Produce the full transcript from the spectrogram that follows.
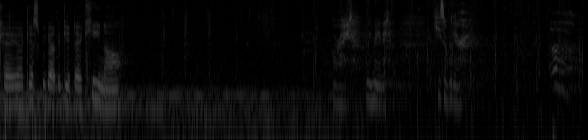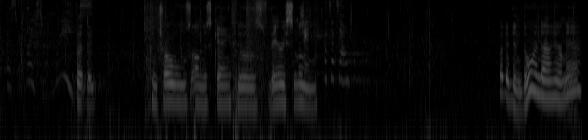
Okay, I guess we got to get that key now. All right, we made it. Key's over there. Ugh, this place reeks. But the controls on this game feels very smooth. What's that sound? What they been doing down here, man?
